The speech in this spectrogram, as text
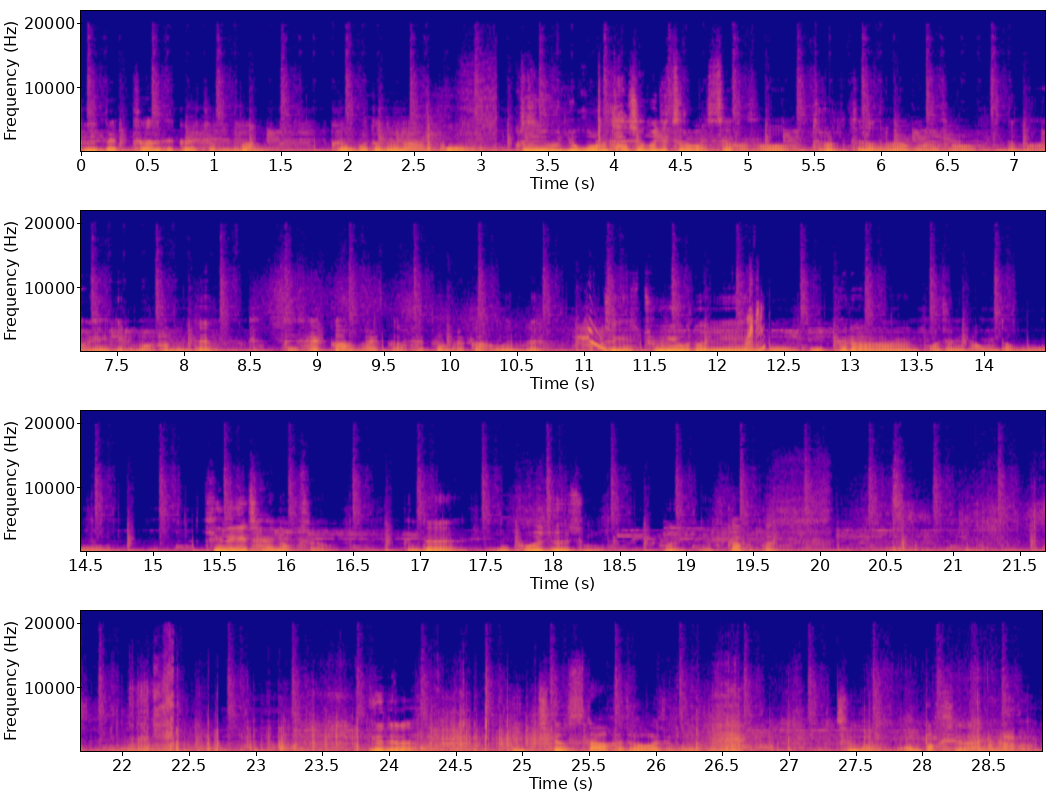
그 매트한 색깔 있죠 무광. 그런 버전으로 나왔고. 그래서 요, 요거를 다시 한번 이제 들어봤어요 가서. 들어 들려달라고 그래서. 근데 막 얘기를 막 하는데 살까? 말까? 살까? 말까? 하고 있는데 갑자기 조용히 오더니 뭐 오페라라는 버전이 나온다고 기능의 차이는 없어요. 근데 보여줘야지 뭐. 보여줘. 까볼까? 이거 내가 이 집에서 쓰다가 가져와가지고 지금 뭐 언박싱은 아니고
